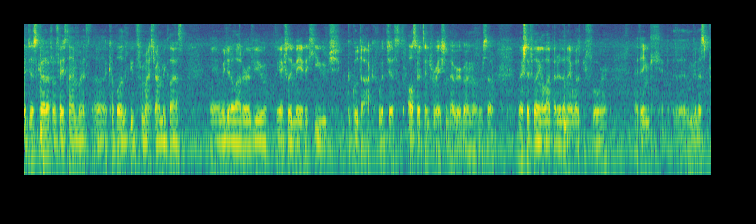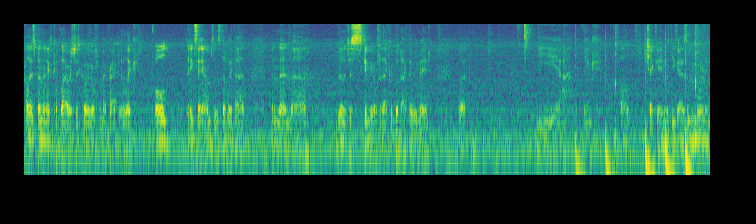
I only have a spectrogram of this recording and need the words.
I just got off a FaceTime with a couple other people from my astronomy class and we did a lot of review. We actually made a huge Google Doc with just all sorts of information that we were going over, so I'm actually feeling a lot better than I was before. I think uh, I'm gonna probably spend the next couple hours just going over my practice, like old exams and stuff like that, and then uh, really just skimming over that Google Doc that we made. But yeah, I think I'll check in with you guys in the morning.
